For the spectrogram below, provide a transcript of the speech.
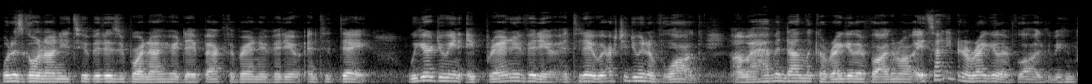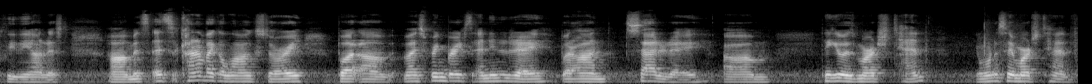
What is going on YouTube? It is your boy Nile here Dave back with a brand new video and today we are doing a brand new video and today we're actually doing a vlog. Um, I haven't done like a regular vlog in a while. It's not even a regular vlog to be completely honest. Um, it's, it's kind of like a long story but um, my spring break's ending today but on Saturday, um, I think it was March 10th, I want to say March 10th,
